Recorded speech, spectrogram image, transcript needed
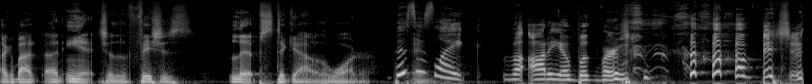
like about an inch of the fish's lips stick out of the water. This and- is like the audiobook version of fishing.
